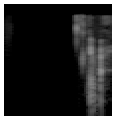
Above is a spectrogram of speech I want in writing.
Goodbye.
